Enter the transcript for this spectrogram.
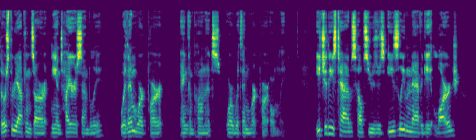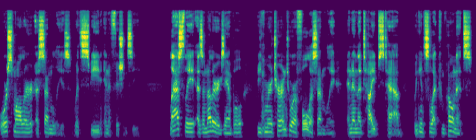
Those three options are the entire assembly, within work part, and components, or within work part only. Each of these tabs helps users easily navigate large or smaller assemblies with speed and efficiency. Lastly, as another example, we can return to our full assembly, and in the Types tab, we can select Components,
